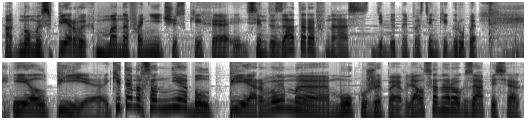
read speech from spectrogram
одном из первых монофонических э, синтезаторов на дебютной пластинке группы ELP. Кит Эмерсон не был первым, э, Мук уже появлялся на рок-записях.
